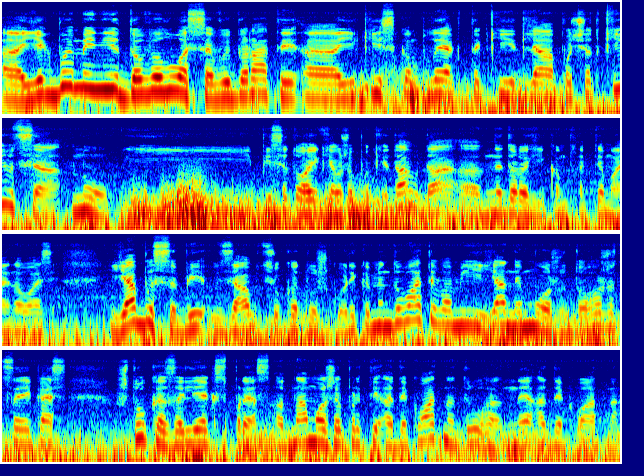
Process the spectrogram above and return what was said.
Е, Якби мені довелося вибирати е, якийсь комплект такий для початківця, ну і після того, як я вже покидав, да, е, недорогі комплекти маю на увазі, я би собі взяв цю катушку. Рекомендувати вам її я не можу, того що це якась штука з AliExpress. Одна може прийти адекватна, друга неадекватна.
